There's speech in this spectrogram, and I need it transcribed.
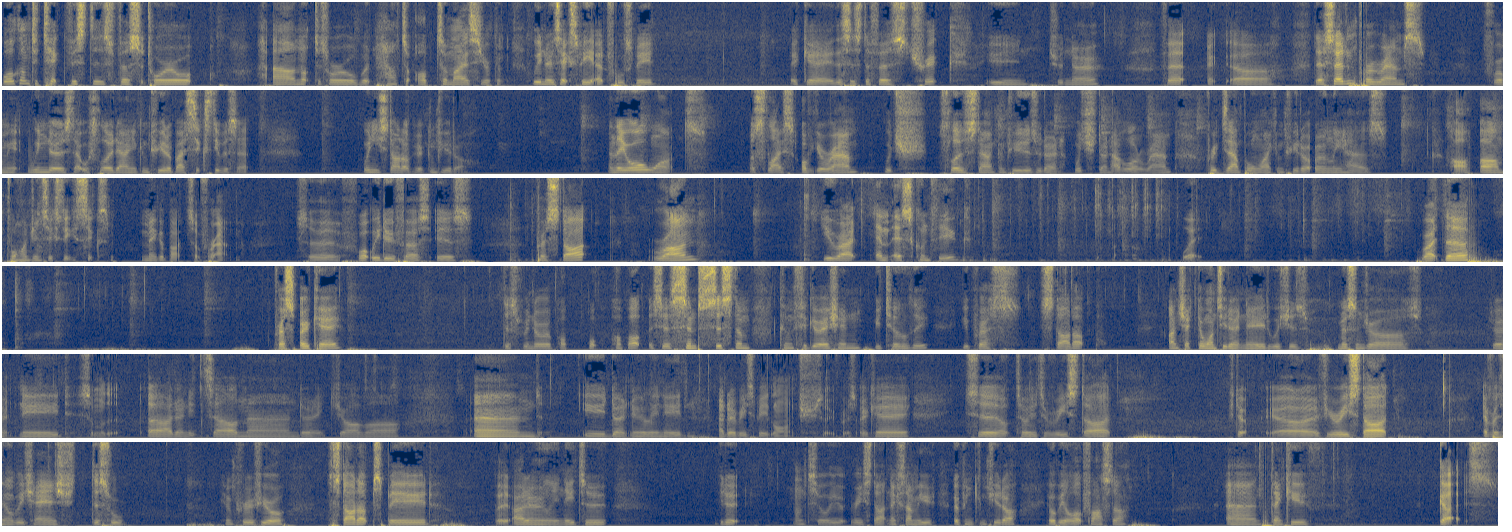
Welcome to Tech Vista's first tutorial, uh, not tutorial, but how to optimize your Windows XP at full speed. Okay, this is the first trick you should know. That uh, there are certain programs from Windows that will slow down your computer by 60% when you start up your computer. And they all want a slice of your RAM which slows down computers who don't which don't have a lot of RAM. For example, my computer only has half um 466 megabytes of RAM. So what we do first is press start, run. You write msconfig. Wait. Right there. Press OK. This window will pop, pop, pop up. It says Sim System Configuration Utility. You press Startup. Uncheck the ones you don't need, which is messengers. Don't need some of the. Uh, I don't need Soundman. Don't need Java. And you don't really need Adobe Speed Launch. So you press OK. So it'll tell you to restart uh, if you restart, everything will be changed. This will improve your startup speed, but I don't really need to. You do it until you restart. Next time you open your computer, it'll be a lot faster. And thank you, guys.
